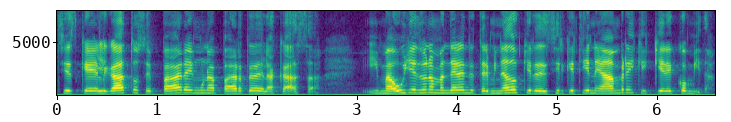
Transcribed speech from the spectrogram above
Si es que el gato se para en una parte de la casa y maulla de una manera indeterminada quiere decir que tiene hambre y que quiere comida.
